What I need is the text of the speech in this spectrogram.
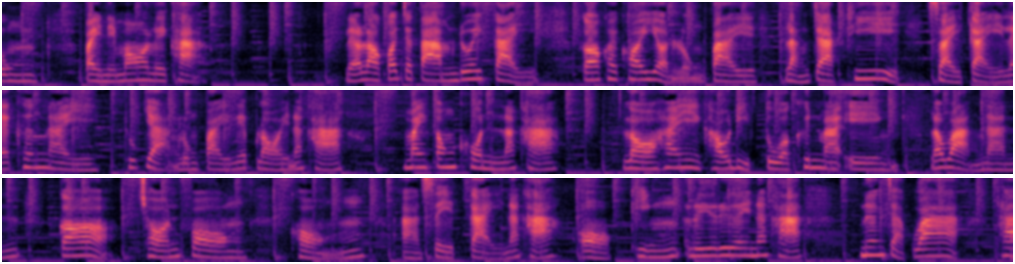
ลงไปในหม้อเลยค่ะ แล้วเราก็จะตามด้วยไก่ ก็ค่อยๆหย่อนลงไป หลังจากที่ใส่ไก่และเครื่องในทุกอย่างลงไปเรียบร้อยนะคะ ไม่ต้องคนนะคะ รอให้เขาดีดตัวขึ้นมาเอง ระหว่างนั้นก็ช้อนฟองของอเศษไก่นะคะ ออกทิ้งเรื่อยๆนะคะ เนื่องจากว่าถ้า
